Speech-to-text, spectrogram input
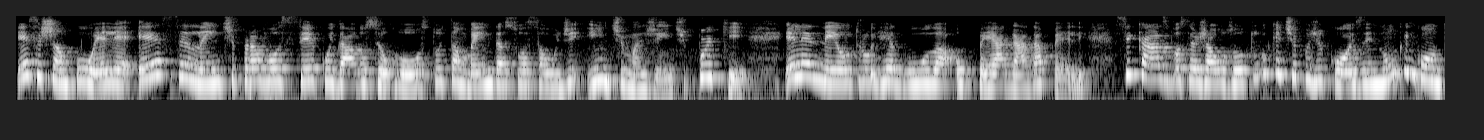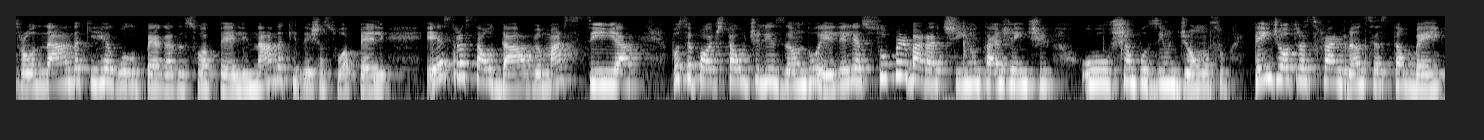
Esse shampoo, ele é excelente para você cuidar do seu rosto e também da sua saúde íntima, gente. Por quê? Ele é neutro e regula o pH da pele. Se caso você já usou tudo que tipo de coisa e nunca encontrou nada que regula o pH da sua pele, nada que deixa a sua pele extra saudável, macia, você pode estar utilizando ele. Ele é super baratinho, tá, gente? O shampoozinho Johnson, tem de outras fragrâncias também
